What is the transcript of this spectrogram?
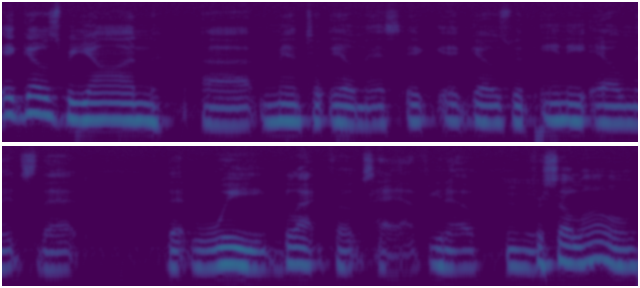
it goes beyond uh, mental illness. It it goes with any ailments that that we black folks have, you know, Mm-hmm. for so long.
